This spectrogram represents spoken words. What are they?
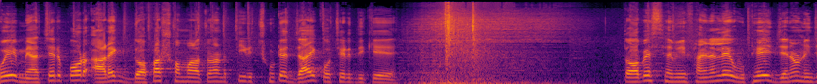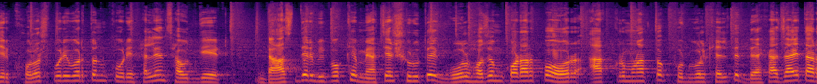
ওই ম্যাচের পর আরেক দফা সমালোচনার তীর ছুটে যায় কোচের দিকে। তবে সেমিফাইনালে উঠেই যেন নিজের খোলস পরিবর্তন করে ফেলেন সাউথগেট। ডাচদের বিপক্ষে ম্যাচের শুরুতে গোল হজম করার পর আক্রমণাত্মক ফুটবল খেলতে দেখা যায় তার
